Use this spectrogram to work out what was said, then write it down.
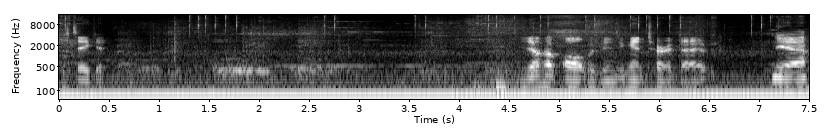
Just take it. You don't have alt, which means you can't turret dive. Yeah.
